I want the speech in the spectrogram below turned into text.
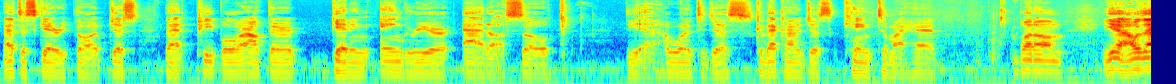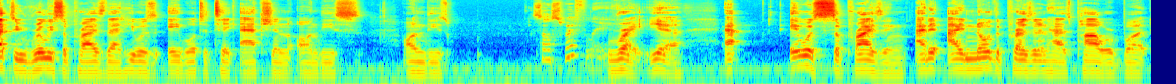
that's a scary thought. Just that people are out there getting angrier at us. So yeah, I wanted to just cause that kind of just came to my head. But um, yeah, I was actually really surprised that he was able to take action on these on these so swiftly. Right. Yeah. It was surprising. I did. I know the president has power, but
